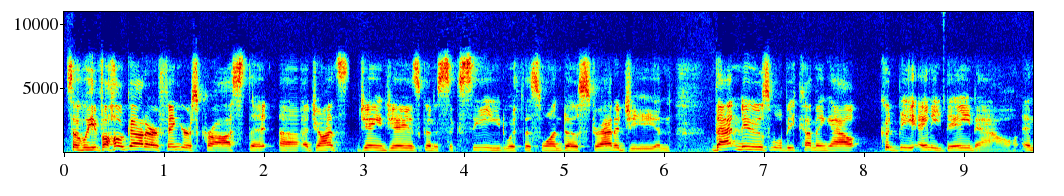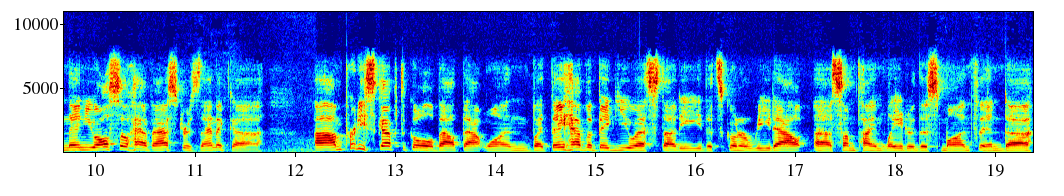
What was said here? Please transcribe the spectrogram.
So we've all got our fingers crossed that uh, J and J is going to succeed with this one dose strategy, and that news will be coming out could be any day now. And then you also have AstraZeneca. Uh, I'm pretty skeptical about that one, but they have a big U.S. study that's going to read out uh, sometime later this month, and uh,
